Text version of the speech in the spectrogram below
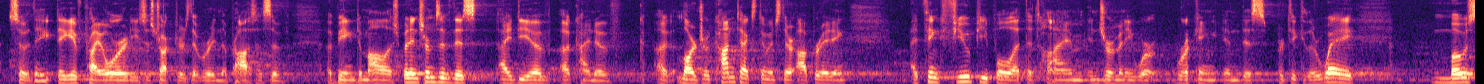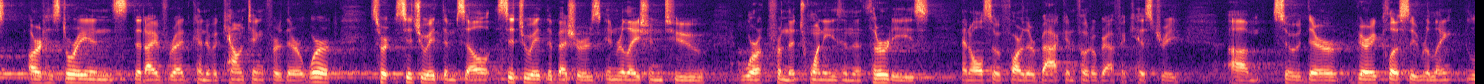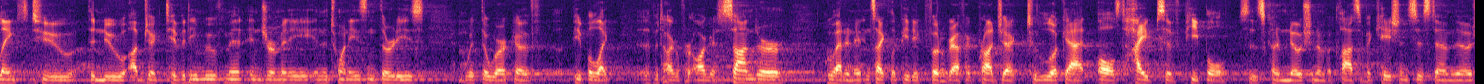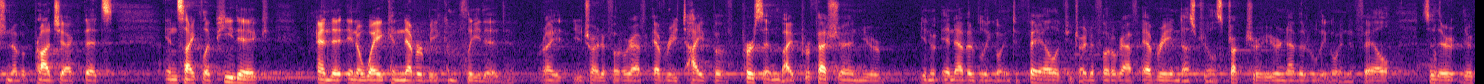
So they, they gave priority to structures that were in the process of, of being demolished. But in terms of this idea of a kind of a larger context in which they're operating, I think few people at the time in Germany were working in this particular way. most art historians that I've read kind of accounting for their work sort of situate themselves, situate the Bechers in relation to work from the 20s and the 30s and also farther back in photographic history. Um, so they're very closely linked to the new objectivity movement in Germany in the 20s and 30s with the work of people like the photographer August Sander, who had an encyclopedic photographic project to look at all types of people. So this kind of notion of a classification system, the notion of a project that's encyclopedic and that in a way can never be completed, right? You try to photograph every type of person by profession, you're you know, inevitably going to fail. If you try to photograph every industrial structure, you're inevitably going to fail. So they're, they're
